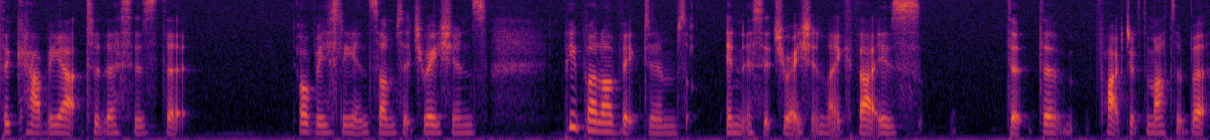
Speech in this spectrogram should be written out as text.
the caveat to this is that obviously, in some situations, people are victims in a situation like that is the the fact of the matter. But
